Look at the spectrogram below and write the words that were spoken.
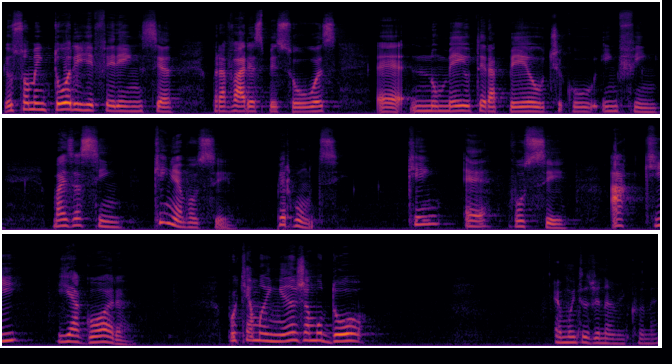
Eu sou mentora e referência para várias pessoas é, no meio terapêutico, enfim. Mas assim, quem é você? Pergunte-se: quem é você? aqui e agora. Porque amanhã já mudou. É muito dinâmico, né?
